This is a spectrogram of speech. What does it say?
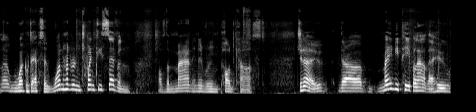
Hello, welcome to episode 127 of the Man in a Room podcast. Do you know, there are maybe people out there who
